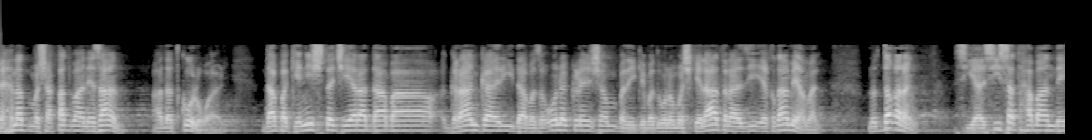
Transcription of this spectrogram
مهنت مشقت باندې ځان عادت کول غواړي دا پکې نشته چې یاره دا به ګران کاری دا به زونه کړې شم په دې کې بدونه مشکلات راځي اقدام عمل نو دغه رنګ سیاسی سطح باندې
